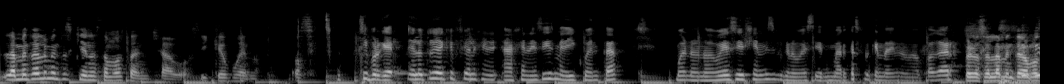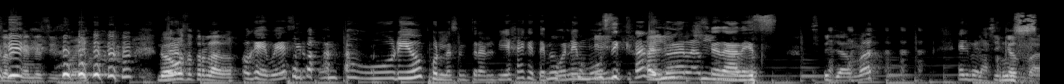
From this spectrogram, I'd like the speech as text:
lamentablemente es que ya no estamos tan chavos. Y qué bueno. O sea, Sí, porque el otro día que fui a Genesis me di cuenta, bueno, no voy a decir Genesis porque no voy a decir marcas porque nadie me va a pagar. pero solamente vamos al Génesis, güey. No vamos a otro lado. Ok, voy a decir un tugurio por la central vieja que te No, pone música de Hay todas las edades. Se llama El Veracruz. Chicas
